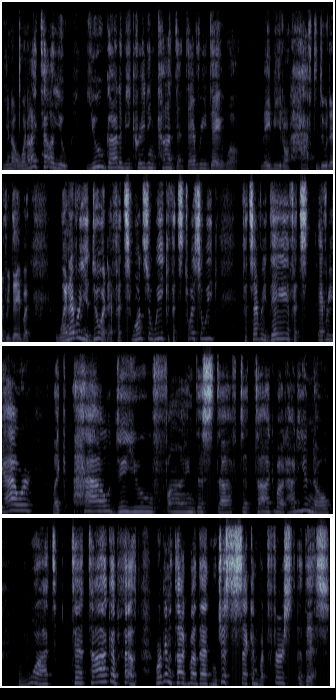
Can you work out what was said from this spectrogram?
you know when I tell you you got to be creating content every day? Well maybe you don't have to do it every day but whenever you do it if it's once a week if it's twice a week if it's every day if it's every hour like how do you find the stuff to talk about? How do you know what to talk about? We're going to talk about that in just a second but first this.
